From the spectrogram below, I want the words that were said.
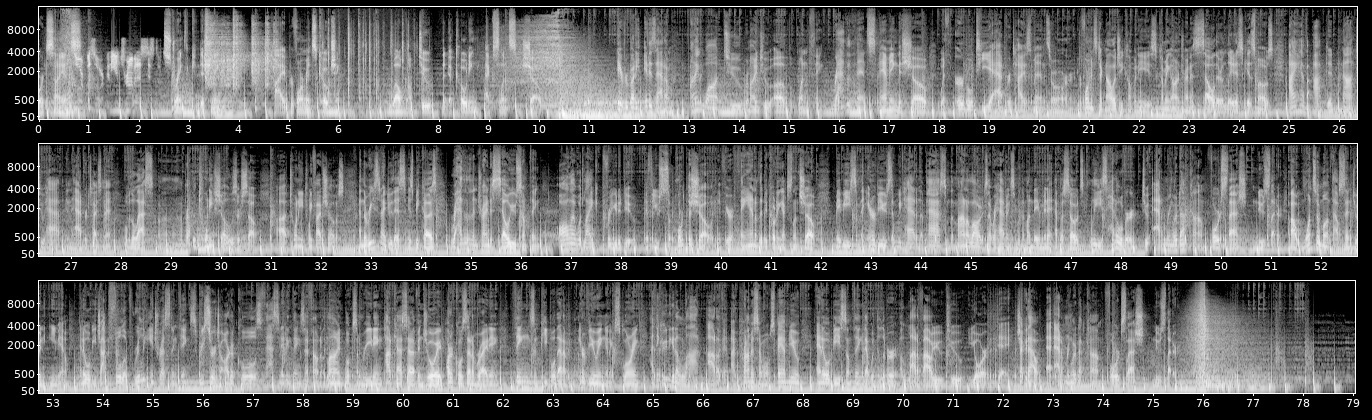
sports science, strength conditioning, high performance coaching. Welcome to the Decoding Excellence Show. Hey, everybody, it is Adam. I want to remind you of one thing. Rather than spamming this show with herbal tea advertisements or performance technology companies coming on trying to sell their latest gizmos, I have opted not to have an advertisement over the last uh, probably 20 shows or so, uh, 20, 25 shows. And the reason I do this is because rather than trying to sell you something, all I would like for you to do, if you support the show, if you're a fan of the Decoding Excellence show, maybe some of the interviews that we've had in the past, some of the monologues that we're having, some of the Monday Minute episodes, please head over to adamringler.com forward slash newsletter. About once a month, I'll send you an email, and it will be chock full of really interesting things research articles, fascinating things I found online, books I'm reading, podcasts that I've enjoyed, articles that I'm writing, things and people that I'm interviewing and exploring. I think you're going to get a lot out of it. I promise I won't spam you, and it will be something that would deliver a lot of value to your day. Check it out at adamringler.com forward slash newsletter.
